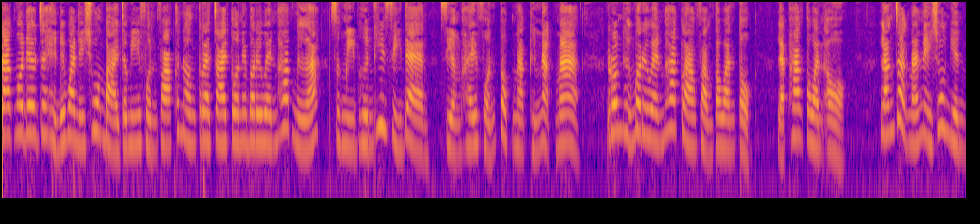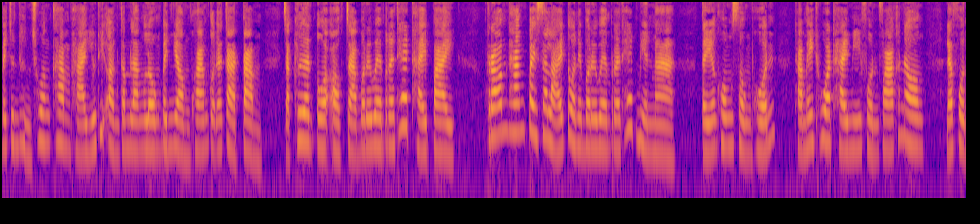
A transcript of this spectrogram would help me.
จากโมเดลจะเห็นได้ว่าในช่วงบ่ายจะมีฝนฟ้าขนองกระจายตัวในบริเวณภาคเหนือ ซึ่งมีพื้นที่สีแดง เสี่ยงภัยฝนตกหนักถึงหนักมาก รวมถึงบริเวณภาคกลางฝั่งตะวันตก และภาคตะวันออก หลังจากนั้นในช่วงเย็นไปจนถึงช่วงค่ำพายุที่อ่อนกำลังลงเป็นหย่อมความกดอากาศต่ำจะเคลื่อนตัวออกจากบริเวณประเทศไทยไป พร้อมทั้งไปสลายตัวในบริเวณประเทศเมียนมา แต่ยังคงส่งผลทำให้ทั่วไทยมีฝนฟ้าขนอง และฝน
